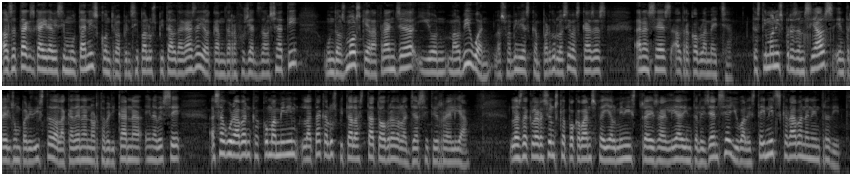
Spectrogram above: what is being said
Els atacs gairebé simultanis contra el principal hospital de Gaza i el camp de refugiats del Xati, un dels molts que hi ha a la franja i on malviuen les famílies que han perdut les seves cases, han encès altre cop la metxa. Testimonis presencials, entre ells un periodista de la cadena nord-americana NBC, asseguraven que com a mínim l'atac a l'hospital ha estat obra de l'exèrcit israelià. Les declaracions que poc abans feia el ministre israelià d'Intel·ligència, Yuval Steinitz, quedaven en entredit.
